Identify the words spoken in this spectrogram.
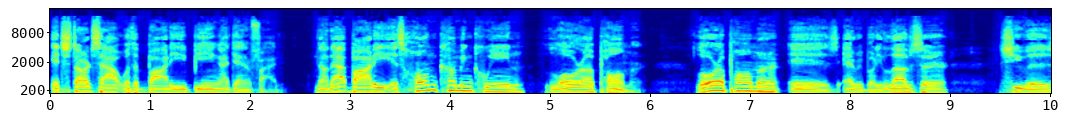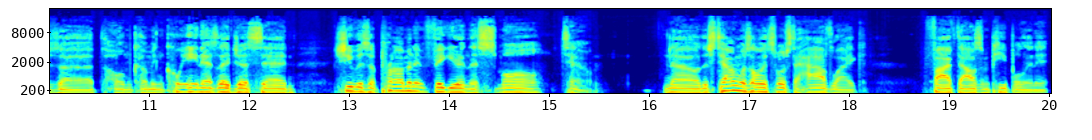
it starts out with a body being identified. Now that body is homecoming queen Laura Palmer. Laura Palmer is everybody loves her. She was uh, the homecoming queen, as I just said. She was a prominent figure in this small town. Now, this town was only supposed to have like 5,000 people in it.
